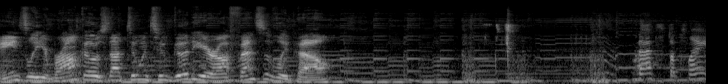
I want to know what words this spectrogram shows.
Ainsley, your Broncos not doing too good here offensively, pal. That's the plan.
